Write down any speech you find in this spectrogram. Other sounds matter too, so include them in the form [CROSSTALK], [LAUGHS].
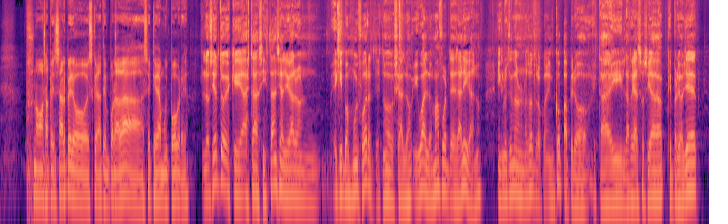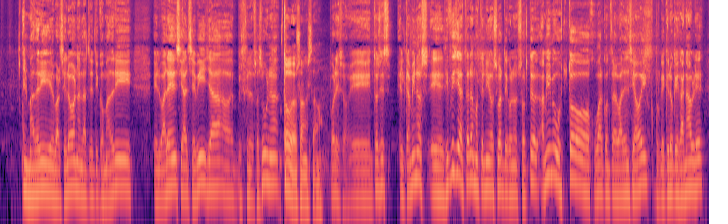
no vamos a pensar, pero es que la temporada se queda muy pobre. Lo cierto es que a estas instancias llegaron equipos muy fuertes, ¿no? O sea, lo- igual los más fuertes de la liga, ¿no? Incluyéndonos nosotros en Copa, pero está ahí la Real Sociedad que perdió ayer, el Madrid, el Barcelona, el Atlético Madrid, el Valencia, el Sevilla, el Osasuna. Todos han estado. Por eso, eh, entonces el camino es eh, difícil, hasta ahora hemos tenido suerte con los sorteos. A mí me gustó jugar contra el Valencia hoy, porque creo que es ganable,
